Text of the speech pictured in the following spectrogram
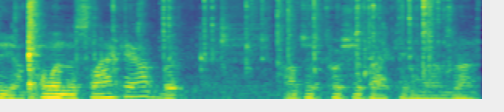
See, I'm pulling the slack out, but I'll just push it back in when I'm done.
